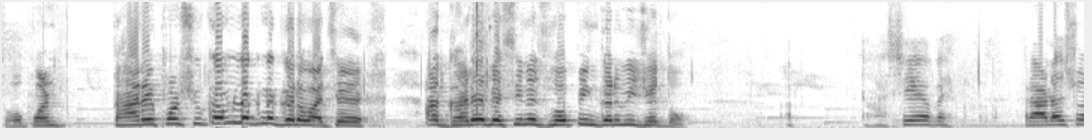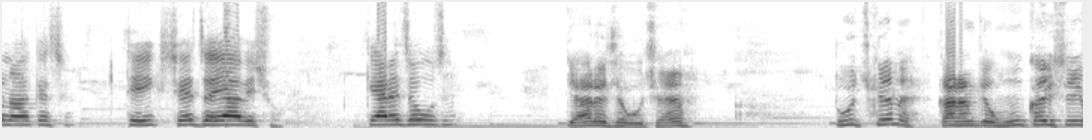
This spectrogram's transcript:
તો પણ તારે પણ શું કામ લગ્ન કરવા છે? આ ઘરે બેસીને શોપિંગ કરવી છે તો. હશે હવે. રાડો શું નાખે છે? ઠીક છે જઈ આવીશું. ક્યારે જવું છે? ક્યારે જવું છે એમ? તું જ કે ને. કારણ કે હું કહીશ એ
